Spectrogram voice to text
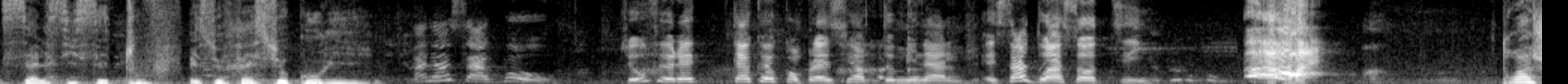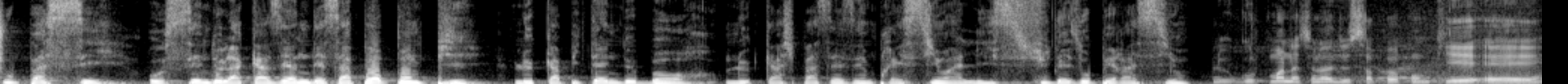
Celle-ci s'étouffe et se fait secourir. Je vous ferai quelques compressions abdominales et ça doit sortir. Trois jours passés au sein de la caserne des sapeurs-pompiers. Le capitaine de bord ne cache pas ses impressions à l'issue des opérations. Le groupement national de sapeurs-pompiers est,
